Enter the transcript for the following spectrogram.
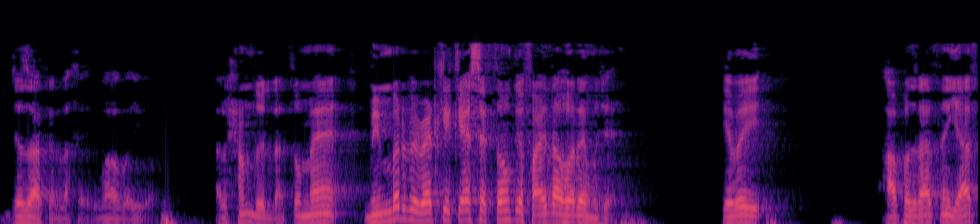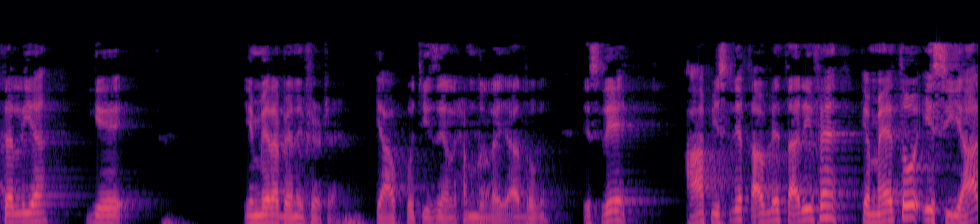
جزاک اللہ خیر۔ واہ بھائی واہ۔ الحمد للہ تو میں ممبر پہ بیٹھ کے کہہ سکتا ہوں کہ فائدہ ہو رہا ہے مجھے۔ کہ بھائی آپ حضرات نے یاد کر لیا، یہ یہ میرا بینیفٹ ہے کہ آپ کو چیزیں الحمد یاد ہو گئی اس لیے آپ اس لیے قابل تعریف ہیں کہ میں تو اس یاد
